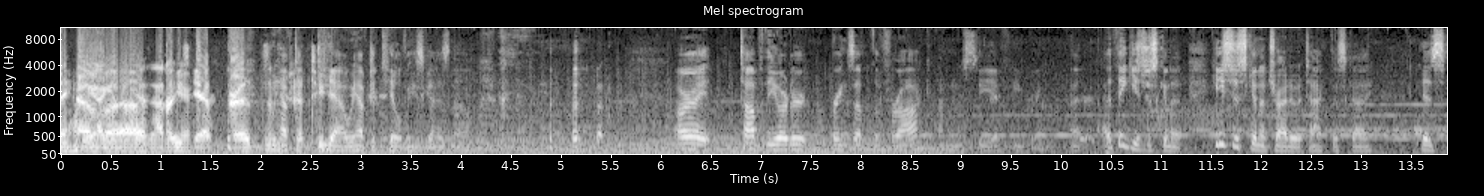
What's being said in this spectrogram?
they have gotta get these uh, guys outta crazy here. ass dreads We have to, shit too. yeah, we have to kill these guys now. All right, top of the order brings up the Vrock. I'm gonna see if he bring. I, I think he's just gonna he's just gonna try to attack this guy. His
